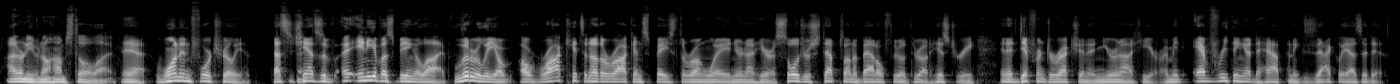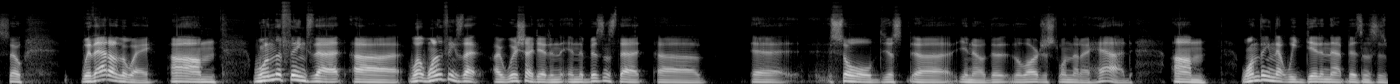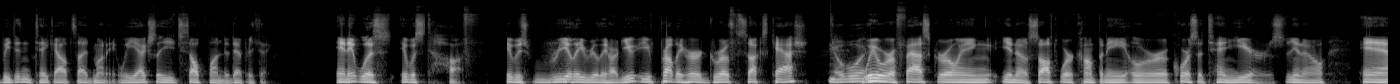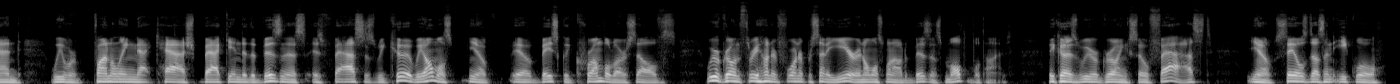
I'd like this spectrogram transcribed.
I don't even know how I'm still alive. yeah, one in four trillion. That's the chance of uh, any of us being alive. Literally, a, a rock hits another rock in space the wrong way, and you're not here. A soldier steps on a battlefield throughout history in a different direction, and you're not here. I mean, everything had to happen exactly as it is. So, with that out of the way, um, one of the things that, uh, well, one of the things that I wish I did in, in the business that uh, uh, sold, just uh, you know, the the largest one that I had. Um, one thing that we did in that business is we didn't take outside money. We actually self funded everything, and it was it was tough it was really, really hard. You, you've probably heard growth sucks cash. Oh boy. We were a fast growing, you know, software company over a course of 10 years, you know, and we were funneling that cash back into the business as fast as we could. We almost, you know, you know basically crumbled ourselves. We were growing 300, 400% a year and almost went out of business multiple times because we were growing so fast. You know, sales doesn't equal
